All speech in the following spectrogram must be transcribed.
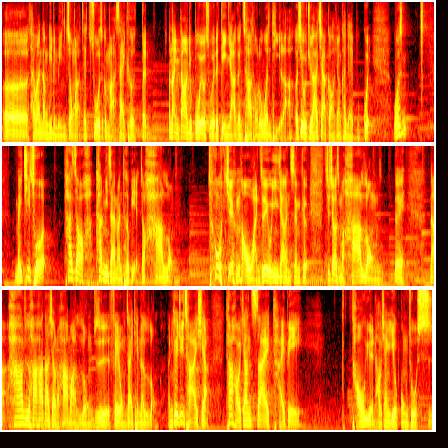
呃台湾当地的民众啊，在做这个马赛克灯。那你当然就不会有所谓的电压跟插头的问题啦。而且我觉得它价格好像看起来不贵。我要是没记错，他叫他的名字还蛮特别，叫哈龙，我觉得很好玩，所以我印象很深刻，就叫什么哈龙。对，那哈就是哈哈大笑的哈嘛，龙就是飞龙在天的龙。你可以去查一下，他好像在台北、桃园好像也有工作室。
